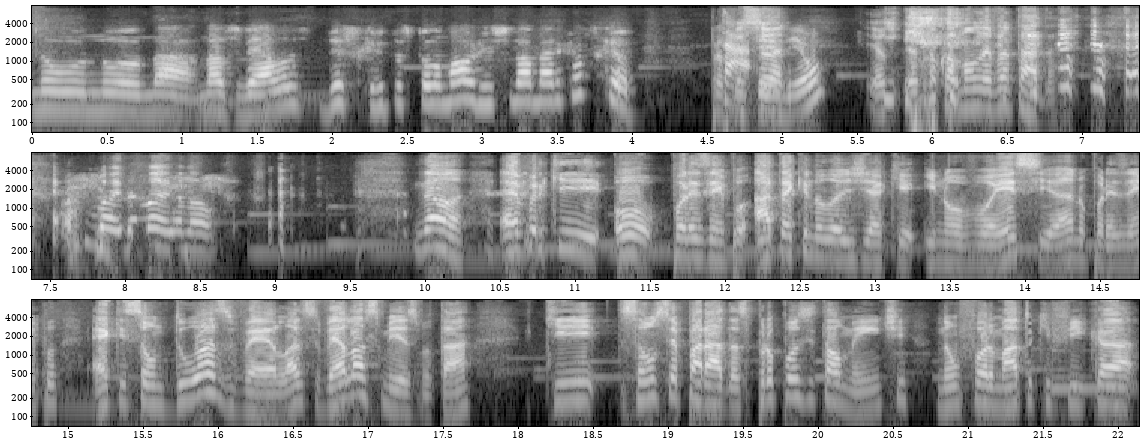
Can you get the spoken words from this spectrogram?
no, no na, nas velas descritas pelo Maurício na America's Cup. Professor, Entendeu? Eu, eu tô com a mão levantada. manda, manda, não. Não, é porque, ou, por exemplo, a tecnologia que inovou esse ano, por exemplo, é que são duas velas, velas mesmo, tá? que são separadas propositalmente num formato que fica.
